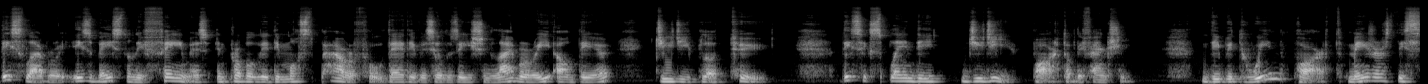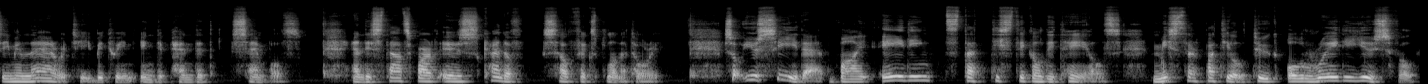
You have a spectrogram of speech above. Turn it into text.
This library is based on the famous and probably the most powerful data visualization library out there, ggplot2. This explains the gg part of the function. The between part measures the similarity between independent samples. And the stats part is kind of self-explanatory. So you see that by adding statistical details, Mr. Patil took already useful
